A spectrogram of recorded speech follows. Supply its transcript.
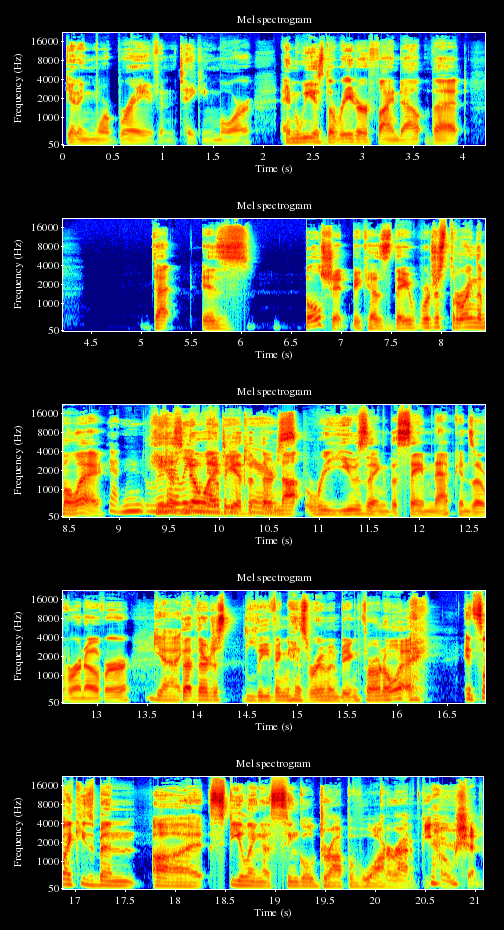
getting more brave and taking more, and we as the reader find out that that is bullshit because they were just throwing them away. Yeah, He has literally no nobody idea that they're not reusing the same napkins over and over Yeah, that they're just leaving his room and being thrown away. It's like he's been uh, stealing a single drop of water out of the ocean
